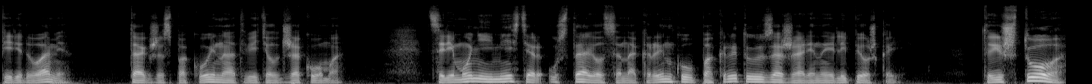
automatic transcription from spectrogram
«Перед вами также спокойно ответил Джакомо. Церемоний мейстер уставился на крынку, покрытую зажаренной лепешкой. «Ты что?»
